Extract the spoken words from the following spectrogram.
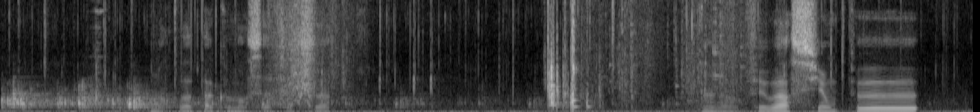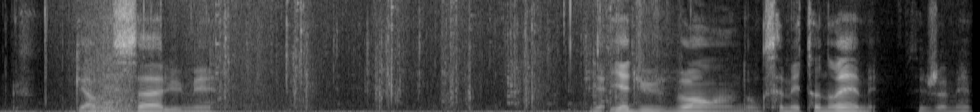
Non, on va pas commencer à faire ça. Alors, fais voir si on peut garder ça allumé. Il y, a- il y a du vent, hein, donc ça m'étonnerait, mais c'est jamais.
